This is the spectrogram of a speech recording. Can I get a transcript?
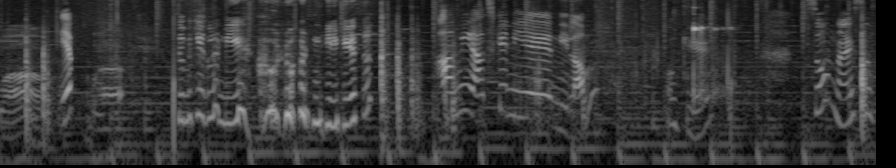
ওয়াও ইয়েপ তুমি কি এগুলো নিয়ে করো নিয়ে? আমি আজকে নিয়ে নিলাম। Okay so nice of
